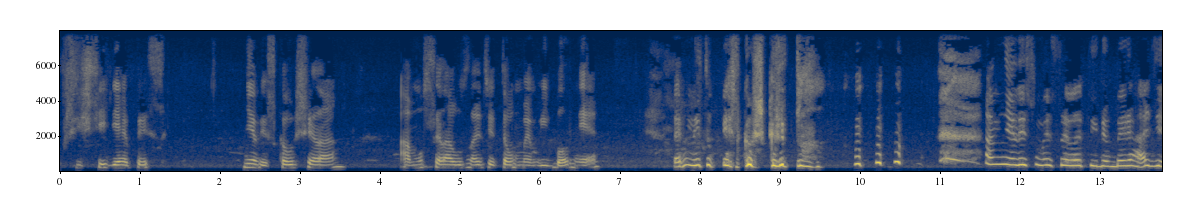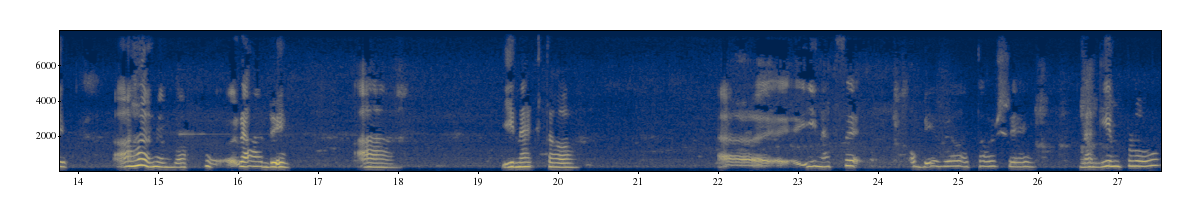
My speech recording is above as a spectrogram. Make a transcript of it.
příští dějepis mě vyzkoušela a musela uznat, že to umím výborně. Tak mi tu pětku škrtla. a měli jsme se od té doby rádi. Aha, nebo rádi. A jinak to jinak se objevilo to, že na Gimplu,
